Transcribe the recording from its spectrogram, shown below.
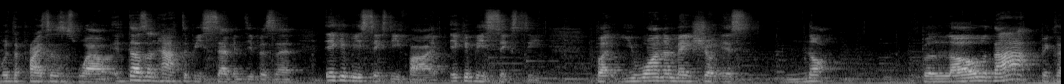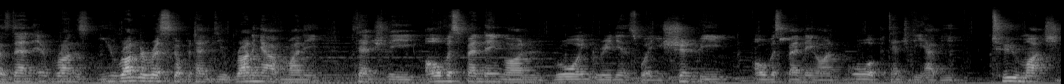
with the prices as well. It doesn't have to be 70%, it could be 65, it could be 60, but you want to make sure it's not below that because then it runs you run the risk of potentially running out of money potentially overspending on raw ingredients where you shouldn't be overspending on or potentially have too much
